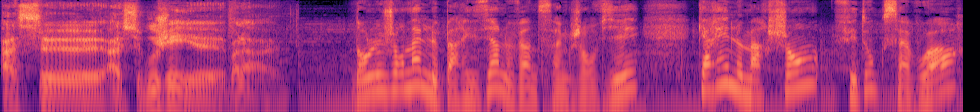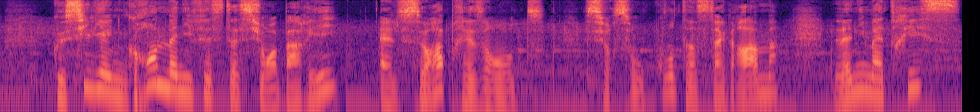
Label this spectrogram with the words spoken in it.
à se, à se bouger. euh, voilà. Dans le journal Le Parisien le 25 janvier, Karine Le Marchand fait donc savoir que s'il y a une grande manifestation à Paris, elle sera présente. Sur son compte Instagram, l'animatrice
